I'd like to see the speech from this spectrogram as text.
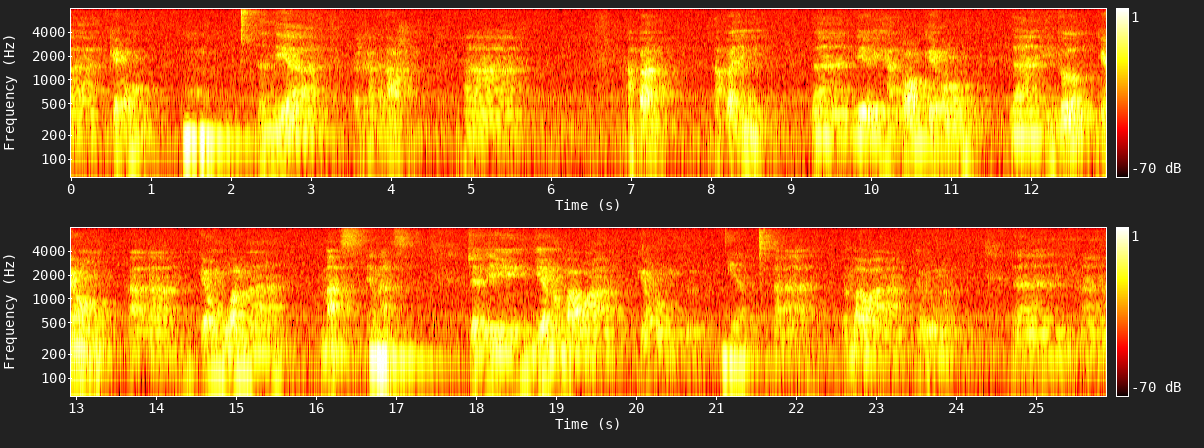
uh, keong Hmm. dan dia berkata ah uh, apa apa ini dan dia lihat oh keong. Dan itu keong uh, keong warna emas emas. Jadi dia membawa keong itu. Dia uh, membawa ke rumah. Dan uh,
